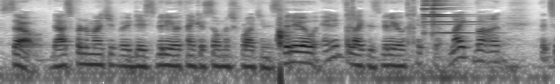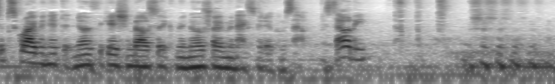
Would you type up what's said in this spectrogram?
So, that's pretty much it for this video. Thank you so much for watching this video. And if you like this video, hit the like button, hit subscribe, and hit the notification bell so you can be notified when the next video comes out. Out.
